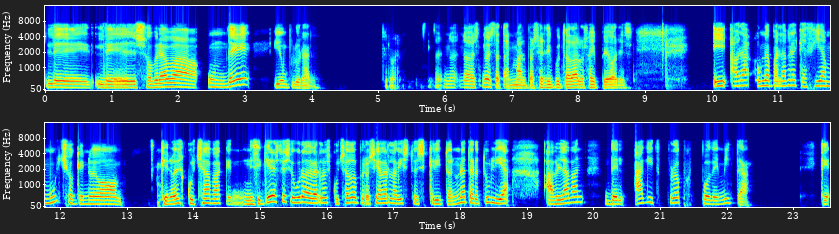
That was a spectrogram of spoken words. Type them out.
le, sobraba un D y un plural. Pero bueno, no, no, no, está tan mal, para ser diputada los hay peores. Y ahora una palabra que hacía mucho que no, que no escuchaba, que ni siquiera estoy segura de haberlo escuchado, pero sí haberla visto escrito. En una tertulia hablaban del agitprop podemita, que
